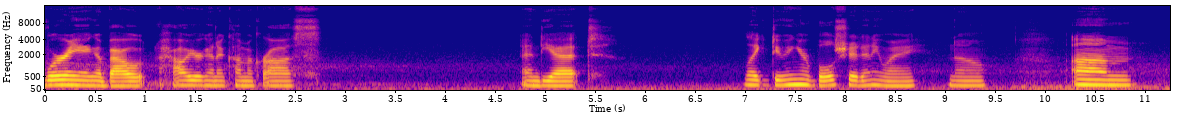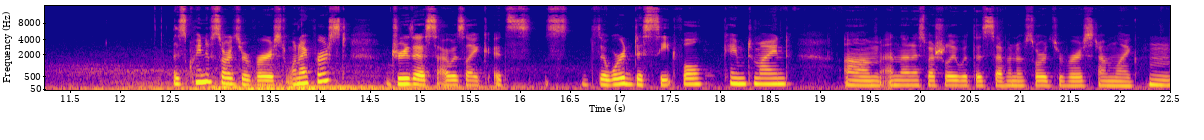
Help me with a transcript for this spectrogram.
worrying about how you're going to come across and yet like doing your bullshit anyway. No. Um this Queen of Swords reversed. When I first drew this, I was like it's, it's the word deceitful came to mind. Um and then especially with the 7 of Swords reversed, I'm like, hmm.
